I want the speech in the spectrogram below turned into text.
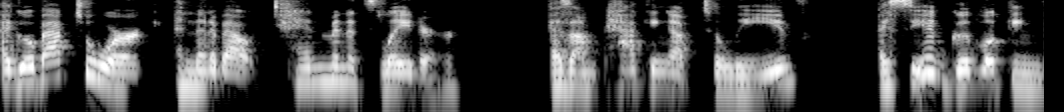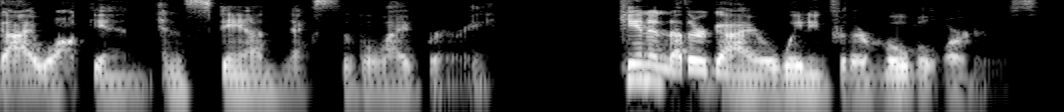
I go back to work, and then about 10 minutes later, as I'm packing up to leave, I see a good looking guy walk in and stand next to the library. He and another guy are waiting for their mobile orders.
